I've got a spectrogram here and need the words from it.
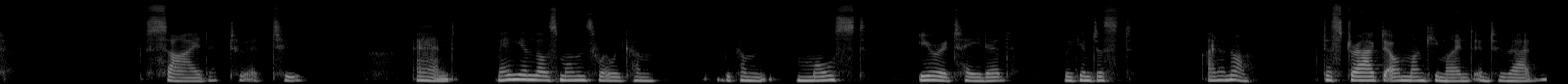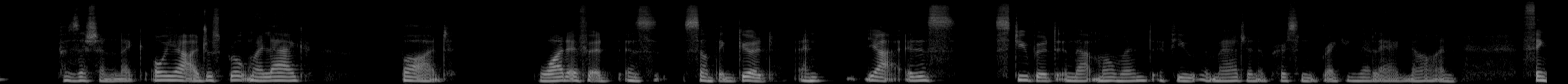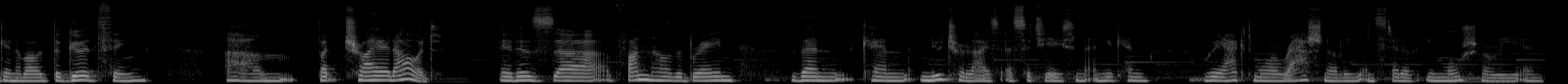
side to it too. And maybe in those moments where we come become most irritated, we can just, I don't know, distract our monkey mind into that position. Like, oh yeah, I just broke my leg, but what if it is something good? And yeah, it is stupid in that moment if you imagine a person breaking their leg now and thinking about the good thing. Um, but try it out. It is uh, fun how the brain then can neutralize a situation and you can react more rationally instead of emotionally and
